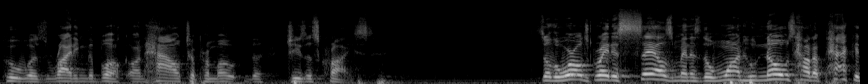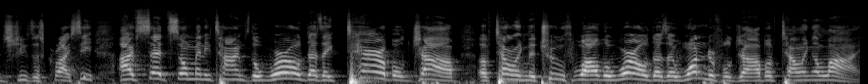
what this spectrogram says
who was writing the book on how to promote the Jesus Christ. So, the world's greatest salesman is the one who knows how to package Jesus Christ. See, I've said so many times the world does a terrible job of telling the truth, while the world does a wonderful job of telling a lie.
